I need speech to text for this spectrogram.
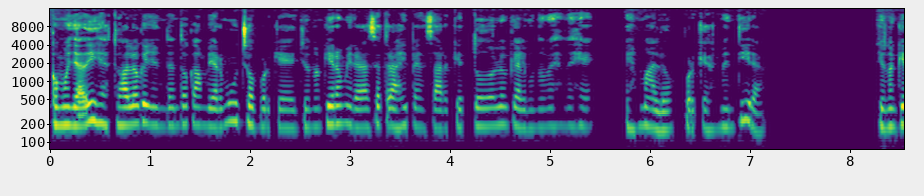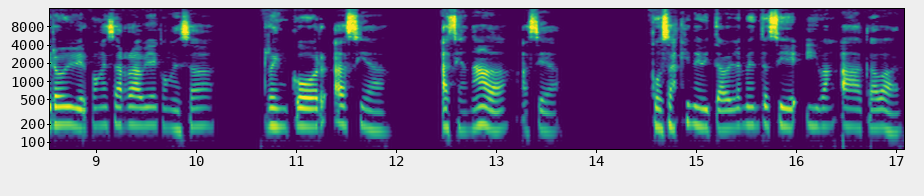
Como ya dije, esto es algo que yo intento cambiar mucho porque yo no quiero mirar hacia atrás y pensar que todo lo que alguna vez dejé es malo, porque es mentira. Yo no quiero vivir con esa rabia y con ese rencor hacia, hacia nada, hacia cosas que inevitablemente se iban a acabar.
